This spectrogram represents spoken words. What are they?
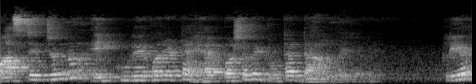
পাস্টের জন্য এই কুডের পরে একটা হ্যাপ বসাবে, দুটা ডান হয়ে যাবে। ক্লিয়ার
